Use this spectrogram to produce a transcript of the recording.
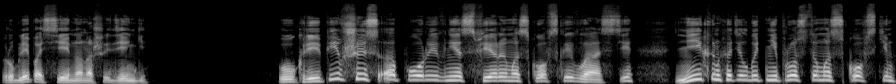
рублей по семь на наши деньги. Укрепившись опорой вне сферы московской власти, Никон хотел быть не просто московским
